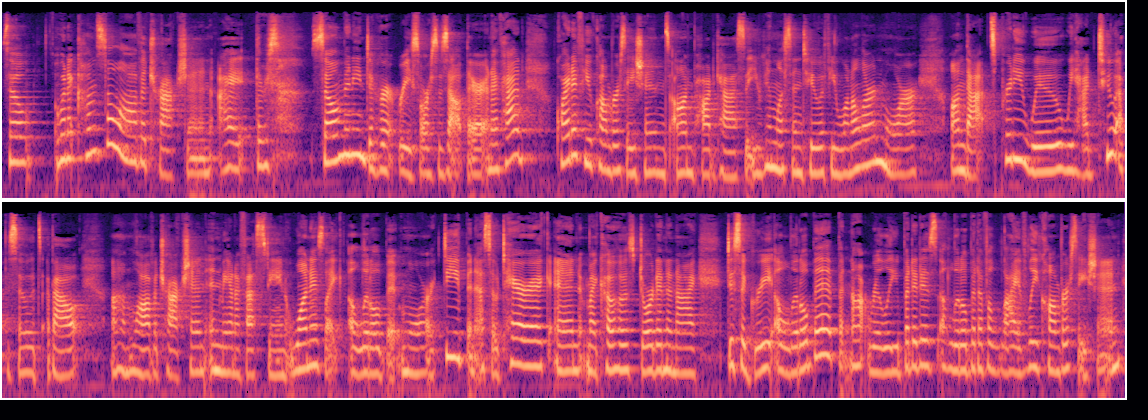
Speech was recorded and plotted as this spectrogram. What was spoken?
So, when it comes to law of attraction, I there's so many different resources out there and I've had quite a few conversations on podcasts that you can listen to if you want to learn more on that. It's pretty woo. We had two episodes about um, law of attraction and manifesting. One is like a little bit more deep and esoteric, and my co host Jordan and I disagree a little bit, but not really. But it is a little bit of a lively conversation.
